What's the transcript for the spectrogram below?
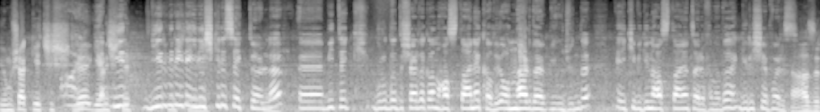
yumuşak geçişle Ya genişlet... bir, birbiriyle ilişkili sektörler. Ee, bir tek burada dışarıda kalan hastane kalıyor. Onlar da bir ucunda. Belki bir gün hastane tarafına da giriş yaparız. Ha, Hazır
